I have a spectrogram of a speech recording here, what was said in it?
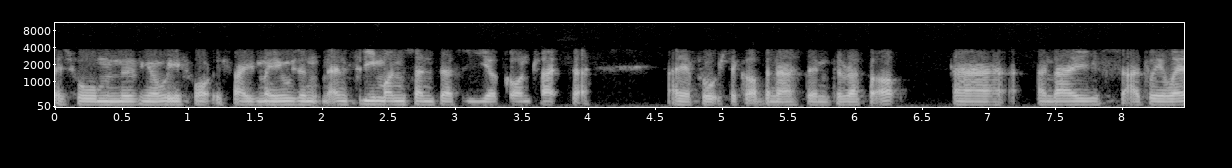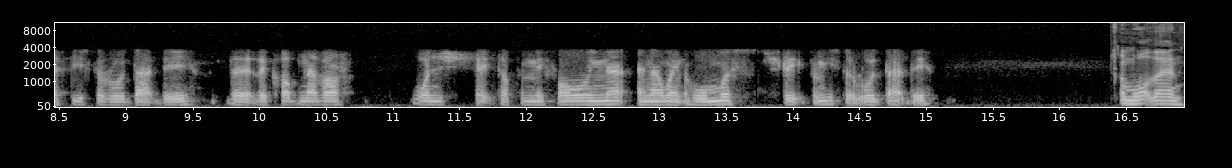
his home and moving away 45 miles, and, and three months into a three-year contract, I approached the club and asked them to rip it up. Uh, and I sadly left Easter Road that day. The the club never once checked up on me following that, and I went homeless straight from Easter Road that day. And what then?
